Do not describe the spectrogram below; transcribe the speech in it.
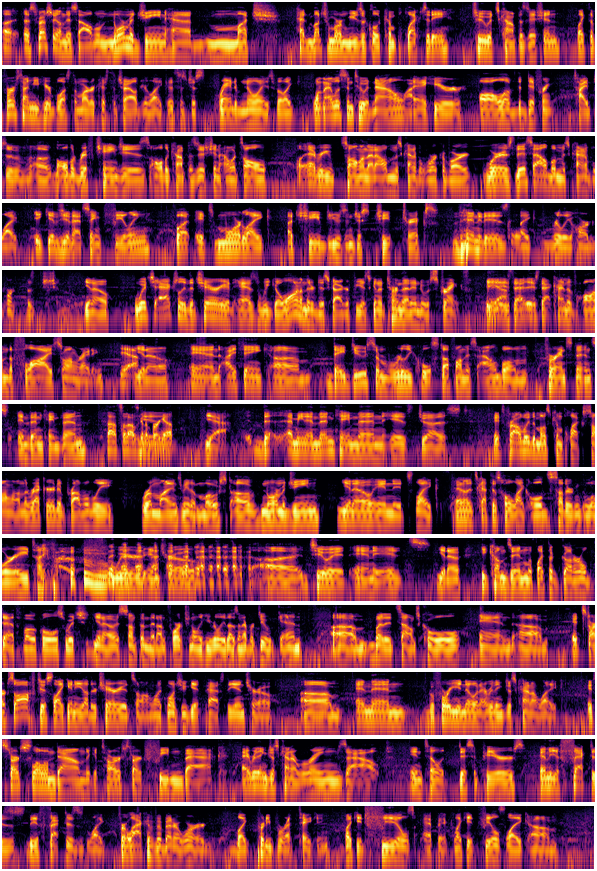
uh, especially on this album, Norma Jean had much had much more musical complexity to its composition. Like the first time you hear "Bless the Martyr, Kiss the Child," you're like, "This is just random noise." But like when I listen to it now, I hear all of the different types of uh, all the riff changes, all the composition, how it's all every song on that album is kind of a work of art. Whereas this album is kind of like it gives you that same feeling, but it's more like achieved using just cheap tricks than it is like really hard work position, you know? Which actually the chariot as we go on in their discography is going to turn that into a strength. Yeah. Is that is that kind of on the fly songwriting Yeah, you know? And i think um, they do some really cool stuff on this album. For instance and then came then. That's what I was going to bring up. yeah. Th- i mean and then came then is just it's probably the most complex song on the record and probably reminds me the most of norma jean you know and it's like and it's got this whole like old southern glory type of weird intro uh, to it, and it's you know he comes in with like the guttural death vocals, which you know is something that unfortunately he really doesn't ever do again. Um, but it sounds cool, and um, it starts off just like any other Chariot song. Like once you get past the intro, um, and then before you know it, everything just kind of like it starts slowing down. The guitars start feeding back. Everything just kind of rings out until it disappears and the effect is the effect is like for lack of a better word like pretty breathtaking like it feels epic like it feels like um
